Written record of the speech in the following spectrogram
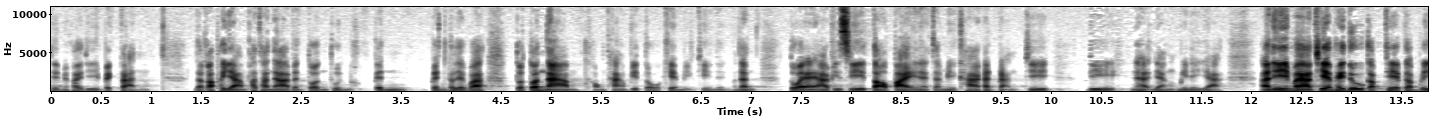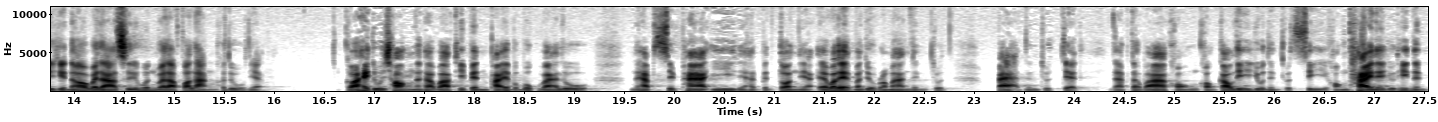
ที่ไม่ค่อยดีไปกลั่น แล้วก็พยายามพัฒนาเป็นต้นทุนเป็นเป็นเขาเรียกว่าตัวต้นน้ำของทางปิโตเคมอีกทีหนึ่งเพราะฉะนั้นตัว IRPC ต่อไปเนี่ยจะมีค่าการกลั่นที่ดีนะฮะอย่างมีนัยยะ อันนี้มาเทียบให้ดูกับเทียบกับ regional เวลาซื้อหุ้นเวลาฝรั่งเขาดูเนี่ยก็ให้ดูช่องนะครับว่าที่เป็น price per book value นะครับ 15e เนี่ยครับเป็นต้นเนี่ย average มันอยู่ประมาณ 1.8 1.7นะครับแต่ว่าของของเกาหลีอยู่ 1.4 ของไทยเนี่ยอยู่ที่ 1.3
